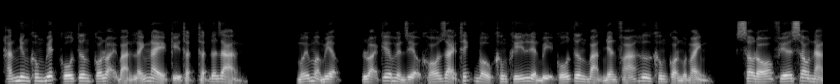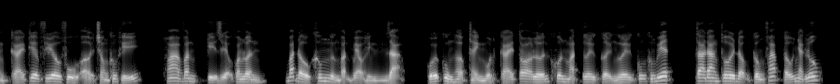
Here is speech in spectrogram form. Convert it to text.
hắn nhưng không biết cố tương có loại bản lãnh này kỳ thật thật đơn giản. Mới mở miệng, loại kia huyền diệu khó giải thích bầu không khí liền bị cố tương bản nhân phá hư không còn một mảnh, sau đó phía sau nàng cái kia phiêu phủ ở trong không khí, hoa văn kỳ diệu quan luân, bắt đầu không ngừng vặn vẹo hình dạng cuối cùng hợp thành một cái to lớn khuôn mặt tươi cười ngươi cũng không biết, ta đang thôi động công pháp tấu nhạc lúc,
